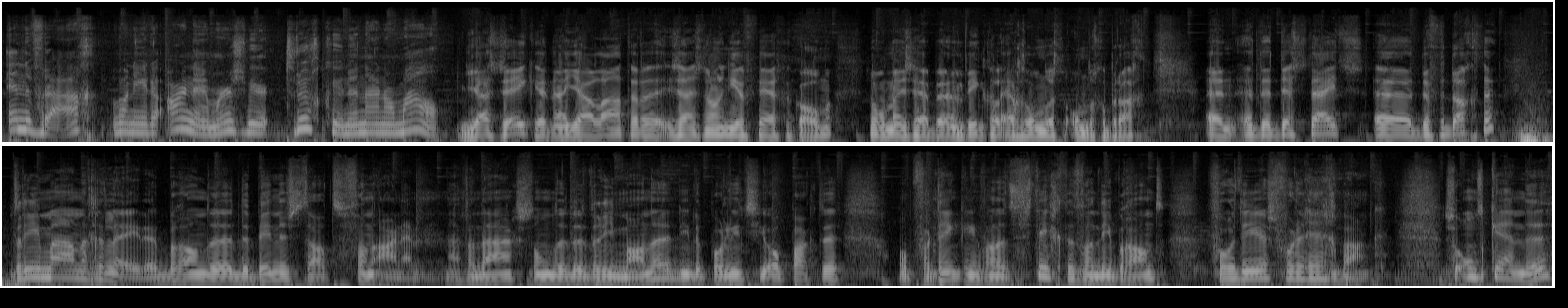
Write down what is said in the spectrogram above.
En de vraag wanneer de Arnhemmers weer terug kunnen naar normaal. Jazeker. Nou, een jaar later eh, zijn ze nog niet ver gekomen. Sommige mensen hebben een winkel ergens onder, ondergebracht. En eh, de, destijds eh, de verdachte... Drie maanden geleden brandde de binnenstad van Arnhem. En vandaag stonden de drie mannen die de politie oppakte... op verdenking van het stichten van die brand voor het eerst voor de rechtbank. Ze ontkenden,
